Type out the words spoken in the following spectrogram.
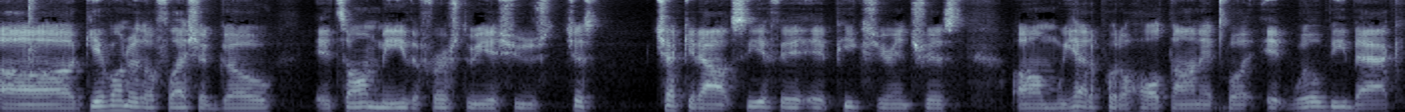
uh, give Under the Flesh a go. It's on me. The first three issues, just check it out, see if it, it piques your interest. Um, we had to put a halt on it, but it will be back.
